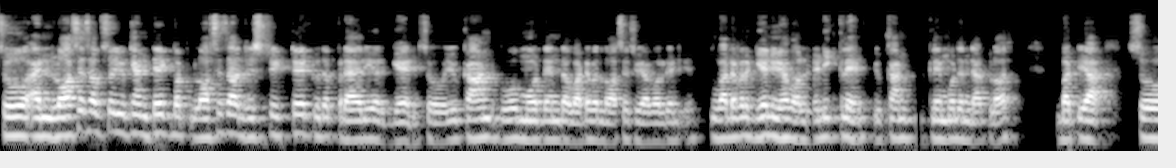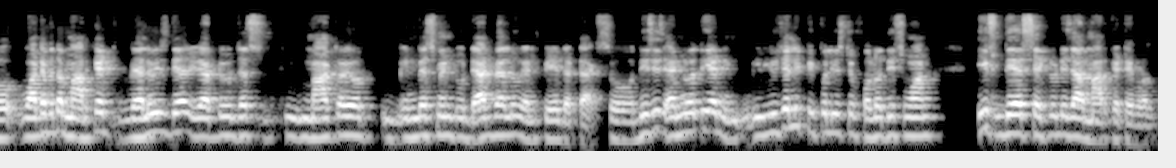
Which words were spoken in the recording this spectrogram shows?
so and losses also you can take but losses are restricted to the prior year gain. So you can't go more than the whatever losses you have already whatever gain you have already claimed. You can't claim more than that loss. But yeah so whatever the market value is there you have to just mark your investment to that value and pay the tax. So this is annually and usually people used to follow this one if their securities are marketable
